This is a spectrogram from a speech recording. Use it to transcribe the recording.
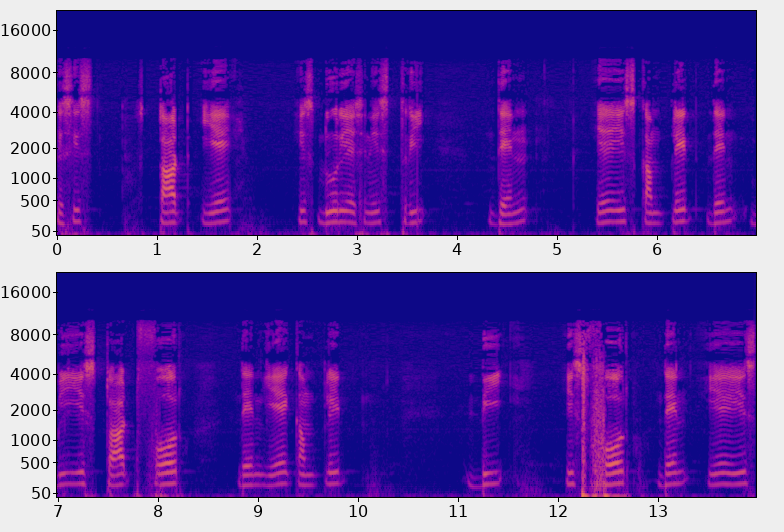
this is start a. His duration is 3 then a is complete then b is start 4 then a complete d is 4 then a is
